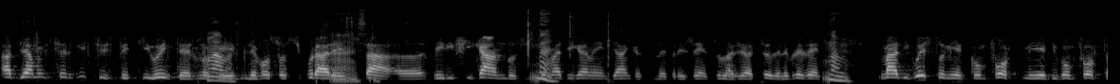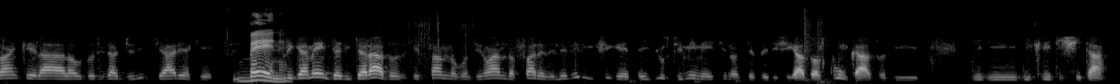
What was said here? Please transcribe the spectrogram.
Abbiamo il servizio ispettivo interno no, che le posso assicurare eh, sta sì. uh, verificando sistematicamente Beh. anche sulle presenze, sulla relazione delle presenze no ma di questo mi è, confort, mi è di conforto anche la, l'autorità giudiziaria che Bene. pubblicamente ha dichiarato che stanno continuando a fare delle verifiche e negli ultimi mesi non si è verificato alcun caso di, di, di, di, criticità.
